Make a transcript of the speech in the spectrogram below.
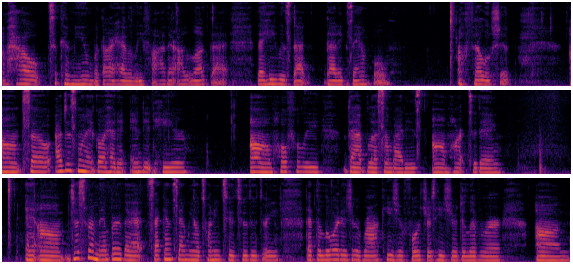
of how to commune with our Heavenly Father. I love that, that He was that, that example of fellowship. Um, so I just want to go ahead and end it here. Um, hopefully that bless somebody's um, heart today. And um, just remember that 2 Samuel 22, 2 through 3, that the Lord is your rock, He's your fortress, He's your deliverer, um,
